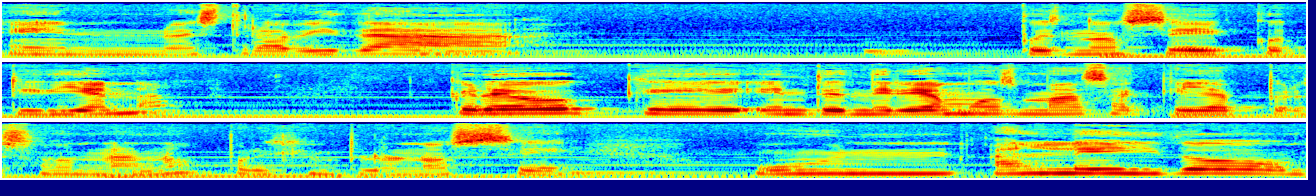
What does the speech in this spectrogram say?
en nuestra vida, pues no sé, cotidiana, creo que entenderíamos más a aquella persona, ¿no? Por ejemplo, no sé, un, han leído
